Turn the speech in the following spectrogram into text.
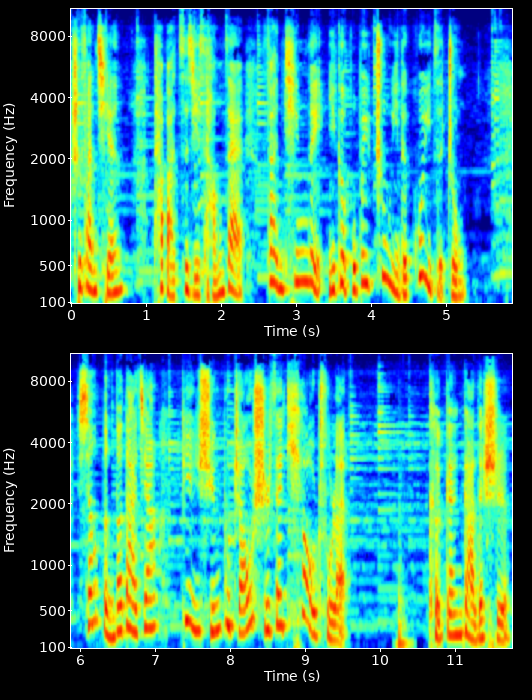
吃饭前，他把自己藏在饭厅内一个不被注意的柜子中，想等到大家遍寻不着时再跳出来。可尴尬的是，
